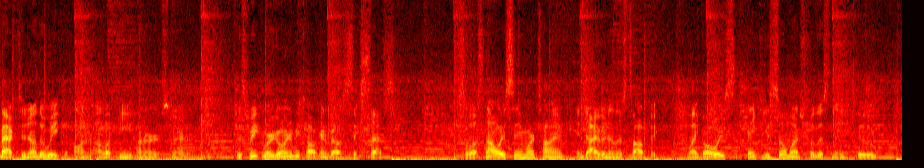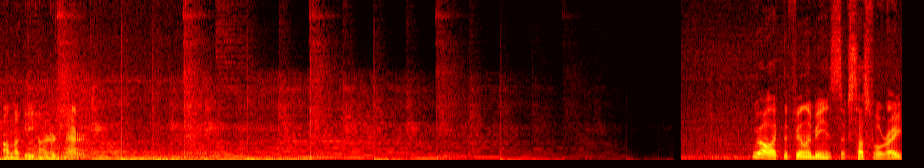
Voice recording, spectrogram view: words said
back to another week on Unlucky Hunters Matter. This week we're going to be talking about success. So let's not waste any more time and dive into this topic. Like always, thank you so much for listening to Unlucky Hunters Matter. We all like the feeling of being successful, right?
